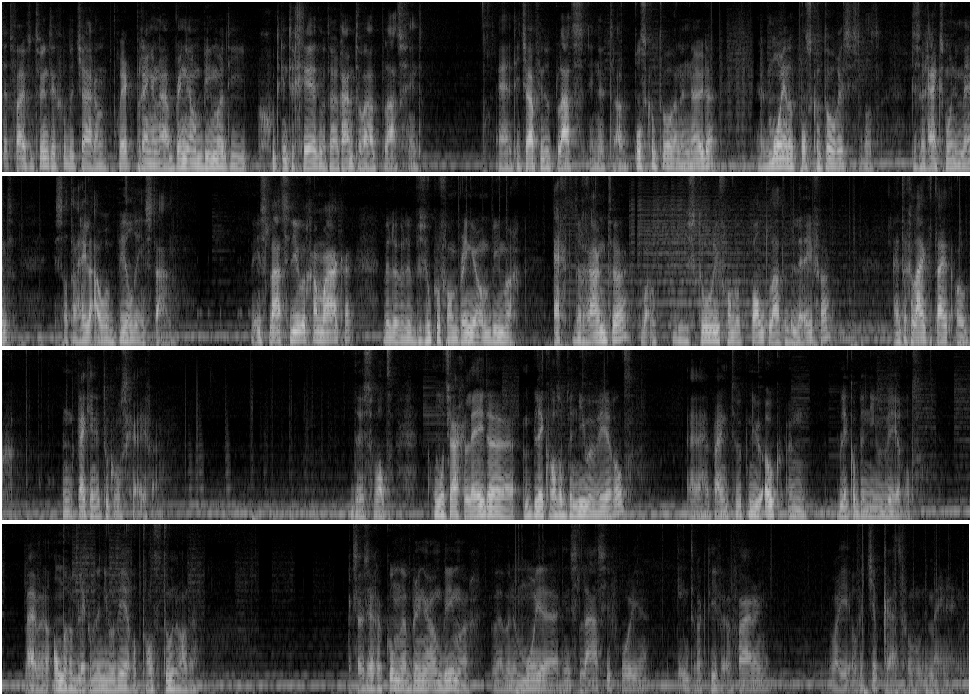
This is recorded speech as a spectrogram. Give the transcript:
Z25 wil dit jaar een project brengen naar Bring Your Own Beamer die goed integreert met de ruimte waar het plaatsvindt. En dit jaar vindt het plaats in het oude postkantoor in de Neude. En het mooie aan het postkantoor is, is dat het, is een rijksmonument, is dat er hele oude beelden in staan. De installatie die we gaan maken, willen we de bezoeker van Bring Your Own Beamer echt de ruimte, maar ook de historie van het pand laten beleven. En tegelijkertijd ook een kijkje in de toekomst geven. Dus wat 100 jaar geleden een blik was op de nieuwe wereld, uh, hebben wij natuurlijk nu ook een blik op de nieuwe wereld. Wij hebben een andere blik op de nieuwe wereld dan ze toen hadden. Ik zou zeggen, kom naar Bring Your Own Beamer. We hebben een mooie installatie voor je, interactieve ervaring, waar je over chipkaart voor moet meenemen.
